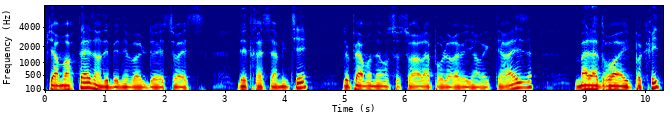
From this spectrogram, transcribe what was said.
Pierre Mortez, un des bénévoles de SOS Détresse et Amitié, de permanence ce soir-là pour le réveillon avec Thérèse, maladroit et hypocrite,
